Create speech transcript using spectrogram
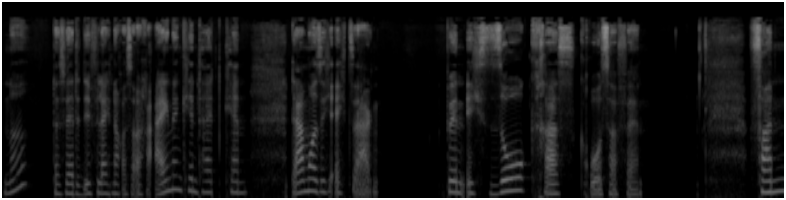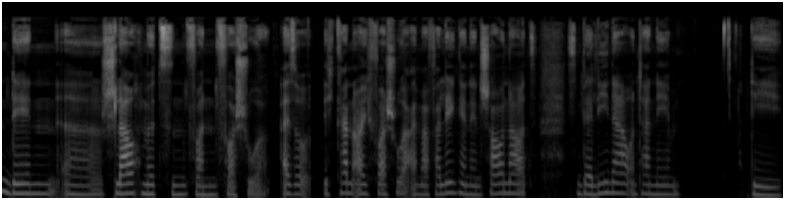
ne? Das werdet ihr vielleicht noch aus eurer eigenen Kindheit kennen. Da muss ich echt sagen, bin ich so krass großer Fan von den äh, Schlauchmützen von Vorschur. Also ich kann euch Vorschur einmal verlinken in den Shownotes. Das ist ein Berliner Unternehmen die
